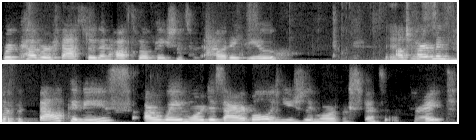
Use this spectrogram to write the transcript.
recover faster than hospital patients without a view. Apartments with balconies are way more desirable and usually more expensive, right?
